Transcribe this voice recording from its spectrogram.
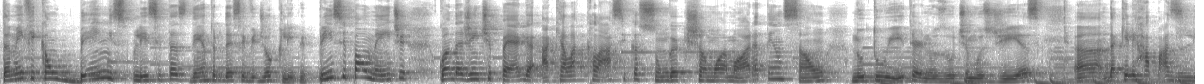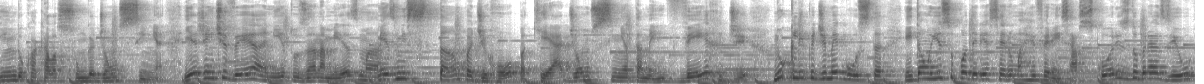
também ficam bem explícitas dentro desse videoclipe, principalmente quando a gente pega aquela clássica sunga que chamou a maior atenção no Twitter nos últimos dias, uh, daquele rapaz lindo com aquela sunga de oncinha. E a gente vê a Anitta usando a mesma, mesma estampa de roupa, que é a de oncinha também, verde, no clipe de Me Gusta. Então isso poderia ser uma referência às cores do Brasil,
